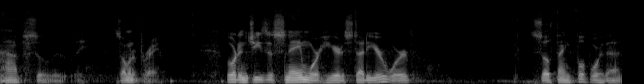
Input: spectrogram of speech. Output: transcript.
Absolutely. So I'm going to pray. Lord, in Jesus' name, we're here to study your word. So thankful for that.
